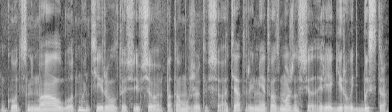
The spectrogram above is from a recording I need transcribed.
год снимал, год монтировал, то есть и все, потом уже это все. А театр имеет возможность реагировать быстро.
